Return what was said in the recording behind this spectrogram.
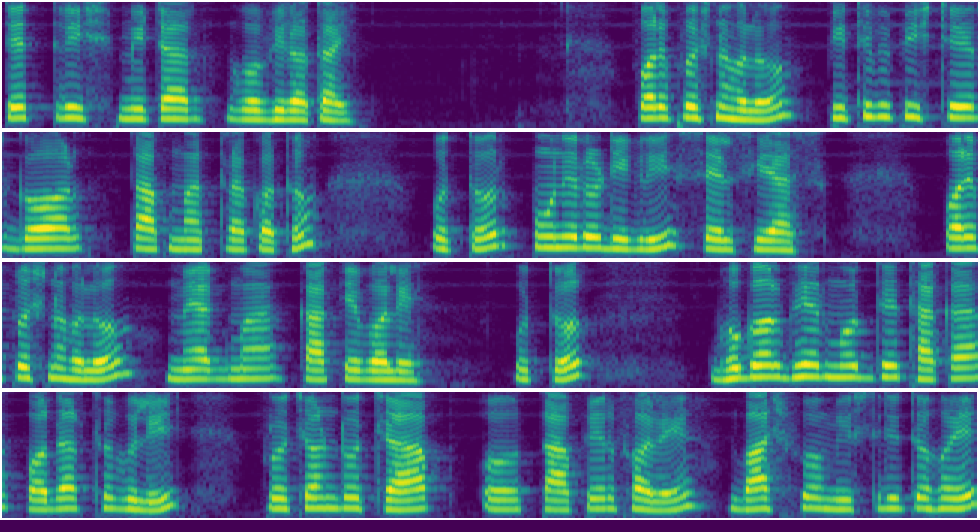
তেত্রিশ মিটার গভীরতায়। পরে প্রশ্ন হলো, পৃথিবী পৃষ্ঠের গড় তাপমাত্রা কত? উত্তর, পনেরো ডিগ্রি সেলসিয়াস। পরে প্রশ্ন হলো, ম্যাগমা কাকে বলে? উত্তর, ভূগর্ভের মধ্যে থাকা পদার্থগুলি প্রচণ্ড চাপ ও তাপের ফলে বাষ্প মিশ্রিত হয়ে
